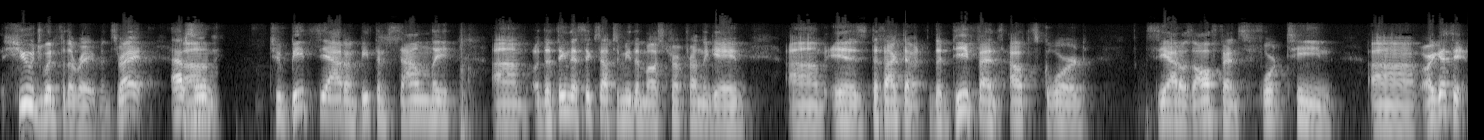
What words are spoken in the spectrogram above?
huge win for the Ravens, right? Absolutely. Um, to beat Seattle and beat them soundly. Um, the thing that sticks out to me the most from, from the game um, is the fact that the defense outscored Seattle's offense 14. Um, or I guess it,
